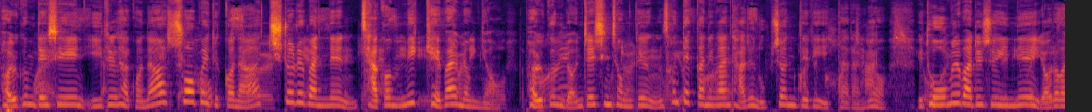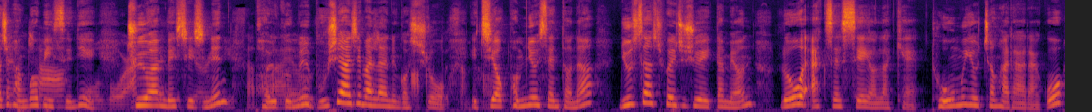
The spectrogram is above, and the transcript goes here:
벌금 대신 일을 하거나 수업을. 듣거나 치료를 받는 작업 및 개발 명령, 벌금 면제 신청 등 선택 가능한. 다른 옵션들이 있다라며 도움을 받을 수 있는 여러 가지 방법이 있으니 주요한 메시지는 벌금을 무시하지 말라는 것으로 지역. 법률센터나 뉴사우스웨일스주에 있다면 LawAccess에 연락해 도움을 요청하라라고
